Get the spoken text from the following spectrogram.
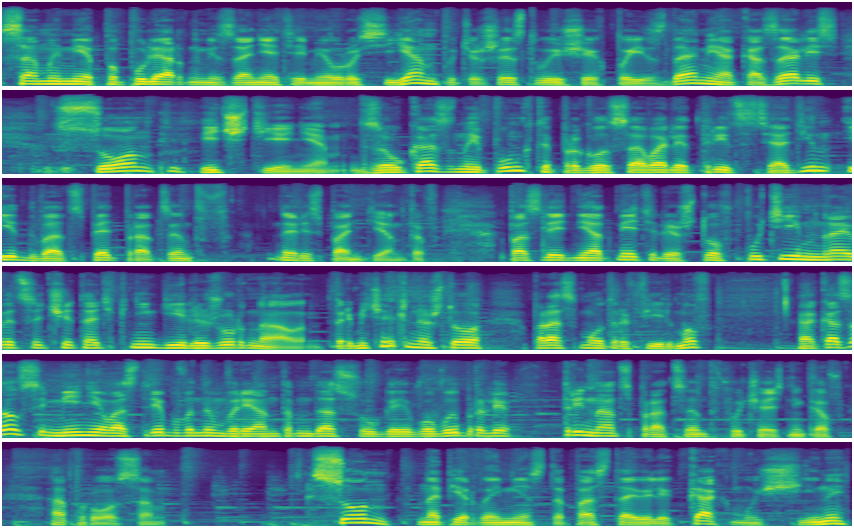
Самыми популярными занятиями у россиян, путешествующих поездами, оказались сон и чтение. За указанные пункты проголосовали 31 и 25% респондентов. Последние отметили, что в пути им нравится читать книги или журналы. Примечательно, что просмотр фильмов оказался менее востребованным вариантом досуга. Его выбрали 13% участников опроса. Сон на первое место поставили как мужчины,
